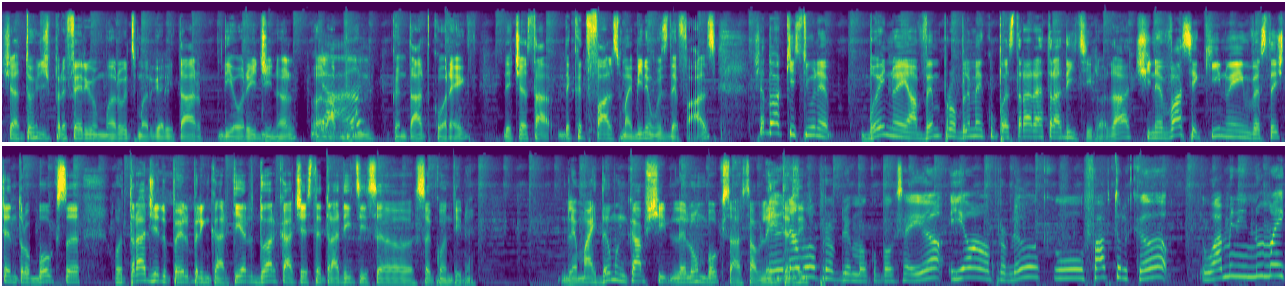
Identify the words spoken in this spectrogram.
și atunci preferi un măruț mărgăritar the original, ăla Da. bun, cântat corect. Deci asta, decât fals, mai bine uz de fals. Și a doua chestiune, băi, noi avem probleme cu păstrarea tradițiilor, da? Cineva se chinuie, investește într-o boxă, o trage după el prin cartier, doar ca aceste tradiții să, să continue. Le mai dăm în cap și le luăm boxa sau le Eu interzicem? n-am o problemă cu boxa. Eu, eu am o problemă cu faptul că Oamenii nu mai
